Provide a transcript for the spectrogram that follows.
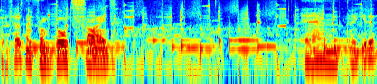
but it has them from both sides. And did I get it?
